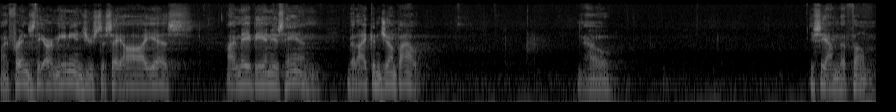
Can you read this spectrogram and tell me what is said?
My friends, the Arminians, used to say, Ah, yes, I may be in his hand, but I can jump out. No. You see, I'm the thumb.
